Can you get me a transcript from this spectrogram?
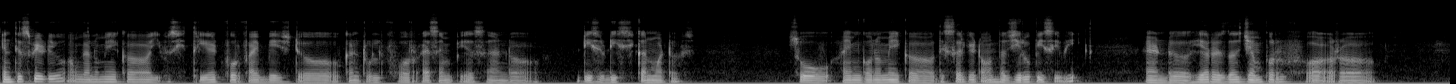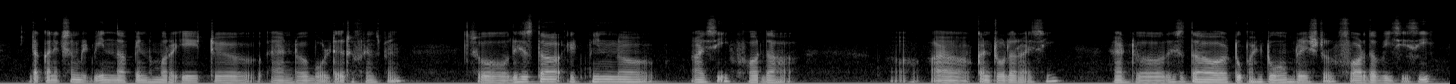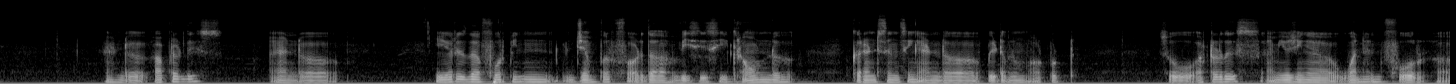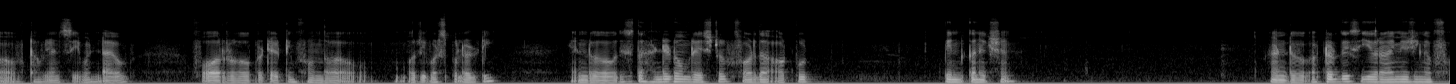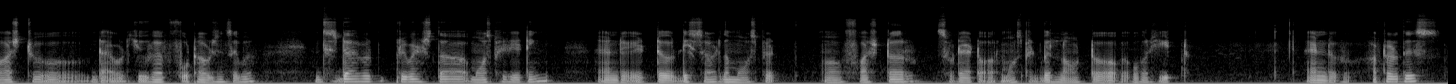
in this video i'm gonna make a uc3845 based uh, control for smps and uh, dc dc converters. So i'm gonna make uh, this circuit on the zero pcb and uh, here is the jumper for uh, the connection between the pin number 8 uh, and voltage reference pin. So this is the 8 pin IC for the controller IC and this is the 2.2 ohm resistor for the VCC and uh, after this and uh, here is the 4 pin jumper for the VCC ground uh, current sensing and PWM output. So after this I'm using a 1N4 uh, 1007 diode for uh, protecting from the reverse polarity. And uh, this is the 100 ohm resistor for the output pin connection and uh, after this here I'm using a fast uh, diode. UF 4007 this diode prevents the MOSFET heating and it uh, discharge the MOSFET uh, faster so that our MOSFET will not uh, overheat. And uh, after this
